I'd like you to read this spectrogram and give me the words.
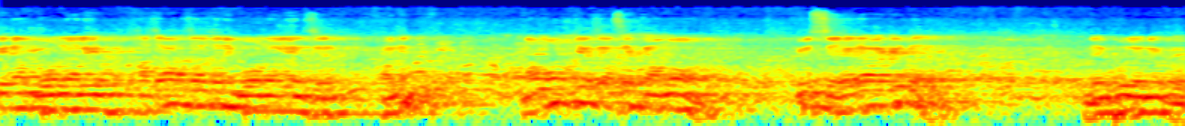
এই নাম বৰ্ণালী হাজাৰ হাজাৰজনী বৰ্ণালী আছে হয়নে? নামত কি আছে? আছে কামত কিন্তু চেহেৰা একেটাই দেভুল এনেকৈ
